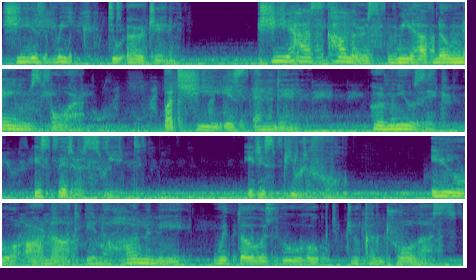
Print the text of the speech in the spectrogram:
She is weak to urging. She has colors we have no names for. But she is ending. Her music is bittersweet. It is beautiful. You are not in harmony with those who hoped to control us.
